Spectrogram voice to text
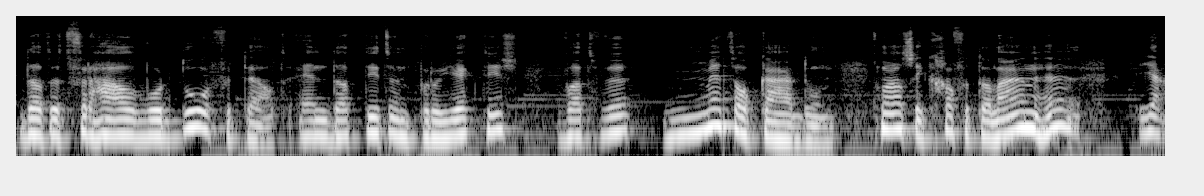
dat het verhaal wordt doorverteld. En dat dit een project is wat we met elkaar doen. Nogmaals, ik gaf het al aan. Hè, ja,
